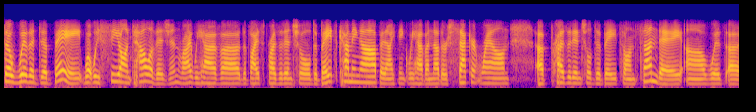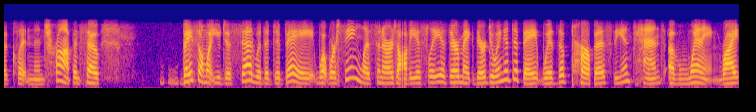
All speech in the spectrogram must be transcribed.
so with a debate, what we see on television, right? We have uh, the vice presidential debates coming up, and I think we have another second round of presidential debates on Sunday uh, with uh, Clinton and Trump. And so based on what you just said with the debate, what we're seeing, listeners, obviously, is they're make they're doing a debate with the purpose, the intent of winning, right?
